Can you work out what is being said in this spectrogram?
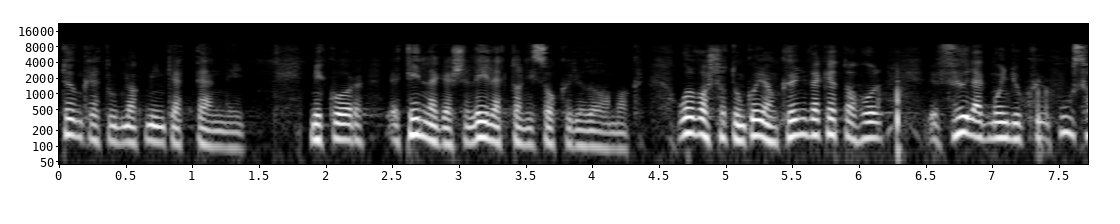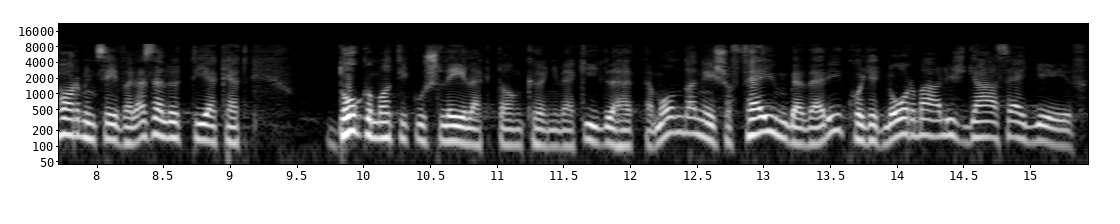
tönkre tudnak minket tenni. Mikor ténylegesen lélektani szakirodalmak. Olvashatunk olyan könyveket, ahol főleg mondjuk 20-30 évvel ezelőttieket dogmatikus lélektankönyvek, így lehetne mondani, és a fejünkbe verik, hogy egy normális gyász egy év.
